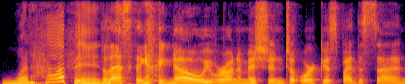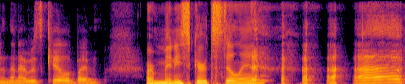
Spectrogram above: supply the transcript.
"What happened? The last thing I know, we were on a mission to Orchis by the sun, and then I was killed by Are miniskirts still in?"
